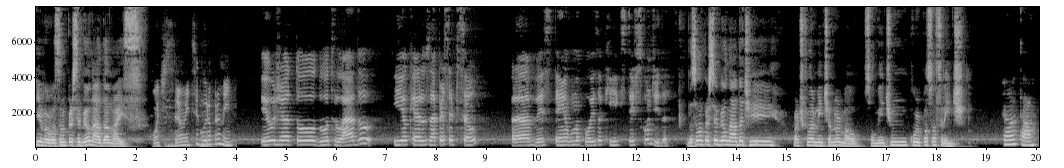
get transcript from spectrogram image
Ivor, você não percebeu nada a mais. Ponte extremamente segura pra mim. Eu já tô do outro lado e eu quero usar percepção pra ver se tem alguma coisa aqui que esteja escondida. Você não percebeu nada de particularmente anormal, somente um corpo à sua frente. Ah, tá.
